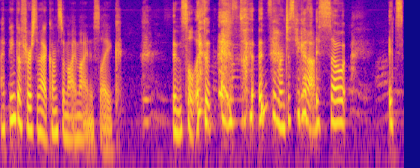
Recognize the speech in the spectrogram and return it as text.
I think the first thing that comes to my mind is like insulin. insulin, just because Yeah. it's so, it's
